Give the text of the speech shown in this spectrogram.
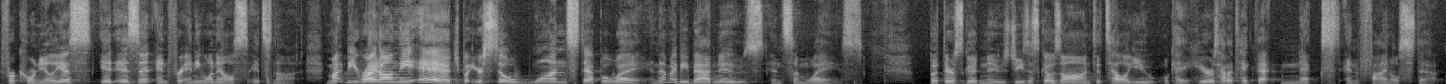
For Cornelius, it isn't. And for anyone else, it's not. It might be right on the edge, but you're still one step away. And that might be bad news in some ways. But there's good news. Jesus goes on to tell you okay, here's how to take that next and final step.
